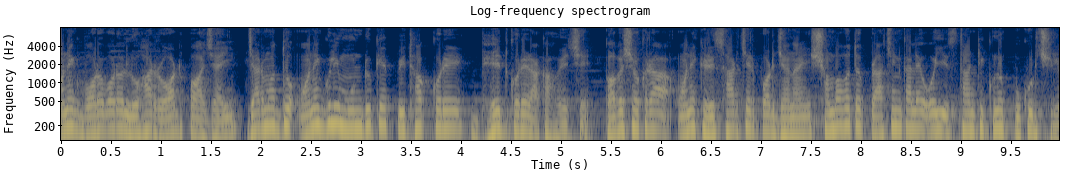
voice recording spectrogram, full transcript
অনেক বড় বড় লোহার রড পাওয়া যায়, যার মধ্যে অনেকগুলি মুন্ডুকে পৃথক করে ভেদ করে রাখা হয়েছে। গবেষকরা অনেক রিসার্চের পর জানায়, সম্ভবত প্রাচীনকালে ওই স্থানটি কোনো পুকুর ছিল।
